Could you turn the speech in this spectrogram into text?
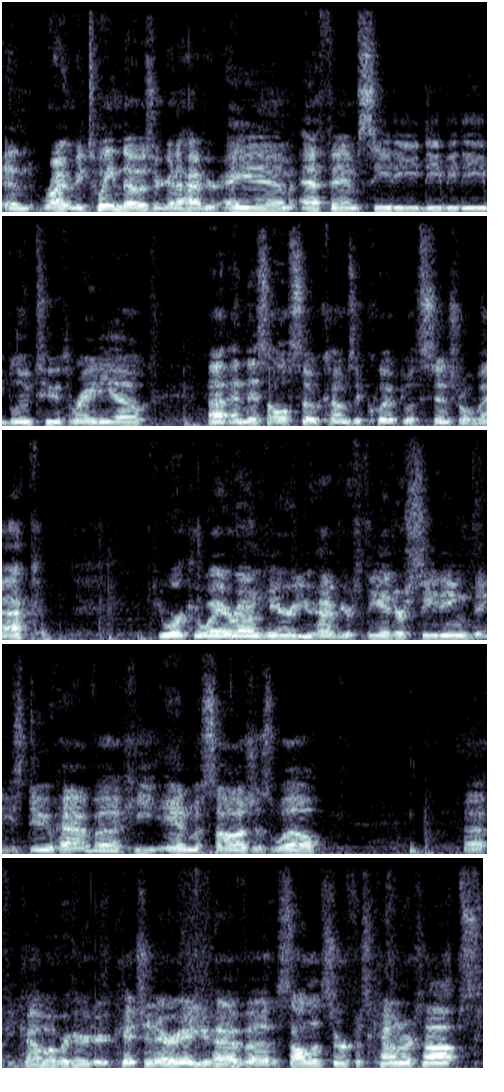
and right in between those, you're going to have your AM, FM, CD, DVD, Bluetooth radio. Uh, and this also comes equipped with central vac. If you work your way around here, you have your theater seating. These do have uh, heat and massage as well. Uh, if you come over here to your kitchen area, you have uh, the solid surface countertops.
